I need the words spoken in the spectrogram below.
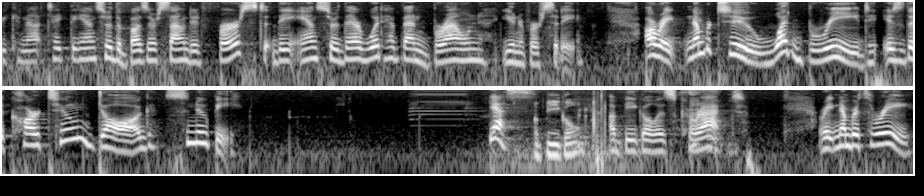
We cannot take the answer. The buzzer sounded first. The answer there would have been Brown University. All right, number two, what breed is the cartoon dog Snoopy? Yes. A beagle. A beagle is correct. All right, number three,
